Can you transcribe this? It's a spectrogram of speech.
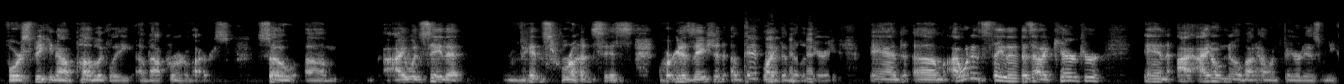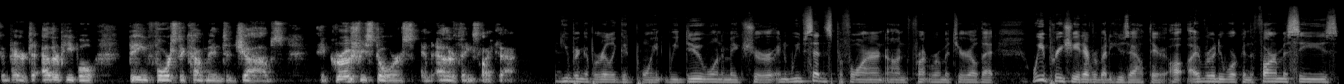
for speaking out publicly about coronavirus. So um, I would say that Vince runs his organization a bit like the military, and um, I wouldn't say that it's out of character. And I, I, don't know about how unfair it is when you compare it to other people being forced to come into jobs at grocery stores and other things like that. You bring up a really good point. We do want to make sure, and we've said this before on, on, front row material, that we appreciate everybody who's out there. Everybody working the pharmacies,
